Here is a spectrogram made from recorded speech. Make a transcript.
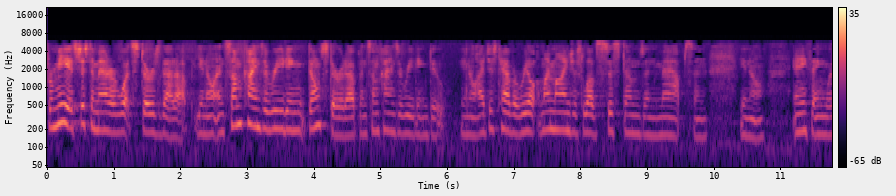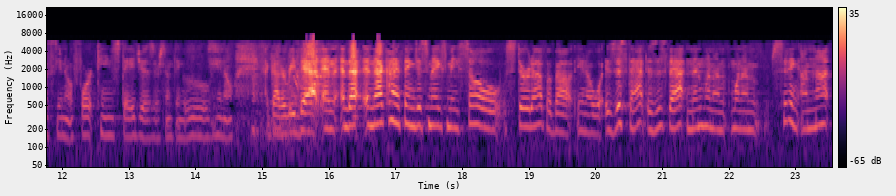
for me, it's just a matter of what stirs that up, you know, and some kinds of reading don't stir it up and some kinds of reading do. You know, I just have a real, my mind just loves systems and maps and, you know, anything with you know 14 stages or something ooh you know i got to read that. And and that and that kind of thing just makes me so stirred up about you know is this that is this that? And then when i'm when i'm sitting i'm not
